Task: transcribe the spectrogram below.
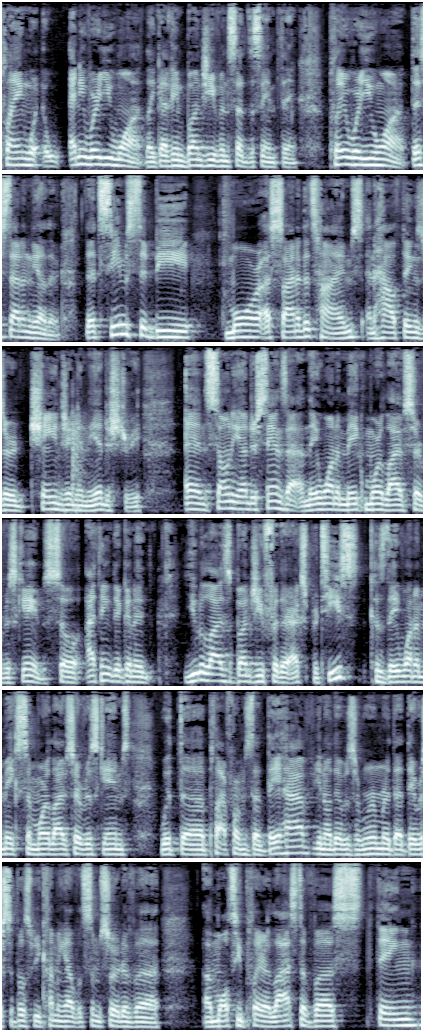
playing anywhere you want. Like I think Bungie even said the same thing. Play where you want, this, that, and the other. That seems to be more a sign of the times and how things are changing in the industry. And Sony understands that and they want to make more live service games. So I think they're going to utilize Bungie for their expertise because they want to make some more live service games with the platforms that they have. You know, there was a rumor that they were supposed to be coming out with some sort of a, a multiplayer Last of Us thing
